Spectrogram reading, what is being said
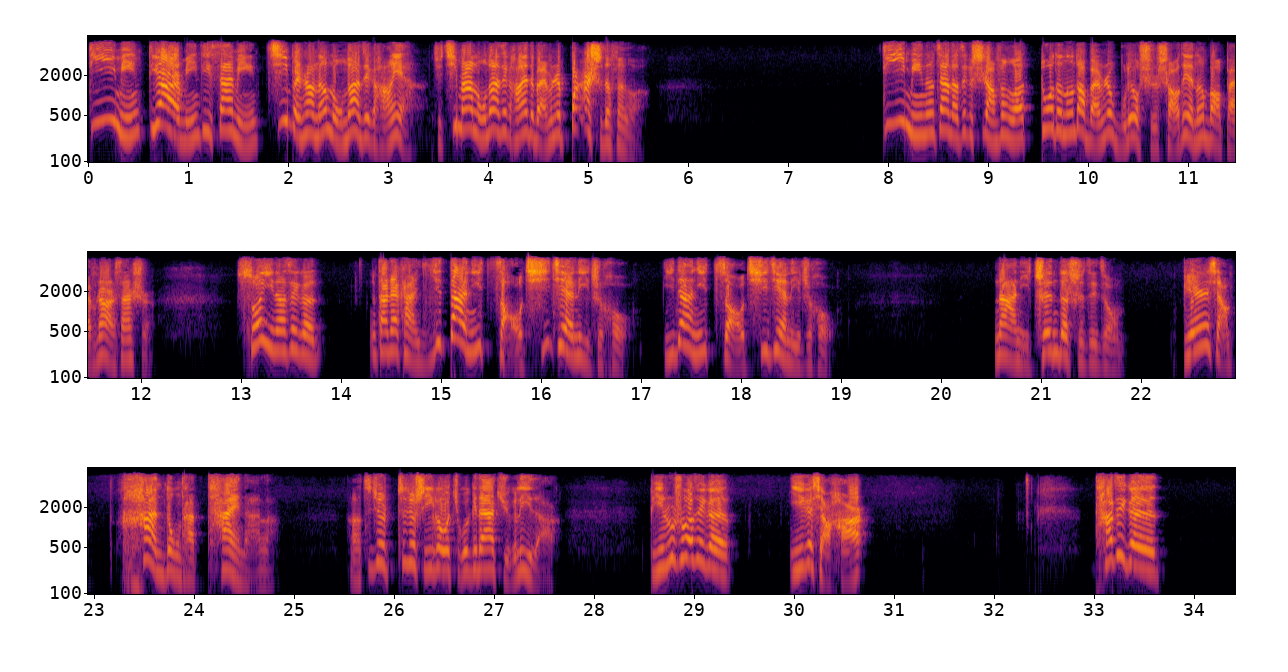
第一名、第二名、第三名，基本上能垄断这个行业，就基本上垄断这个行业的百分之八十的份额。第一名能占到这个市场份额，多的能到百分之五六十，少的也能保百分之二三十。所以呢，这个大家看，一旦你早期建立之后，一旦你早期建立之后，那你真的是这种别人想撼动它太难了。啊，这就这就是一个我我给大家举个例子啊，比如说这个一个小孩儿，他这个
